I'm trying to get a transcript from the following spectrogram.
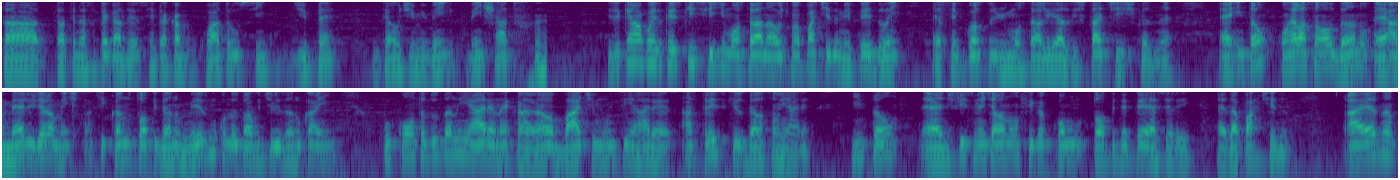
tá, tá tendo essa pegada. Eu sempre acabo com 4 ou 5 de pé. Então é um time bem, bem chato. Isso aqui é uma coisa que eu esqueci de mostrar na última partida, me perdoem. Eu sempre gosto de mostrar ali as estatísticas, né? É, então, com relação ao dano, é, a Mary geralmente está ficando top dano, mesmo quando eu estava utilizando o Caim, por conta do dano em área, né, cara? Ela bate muito em área, as três skills dela são em área. Então, é, dificilmente ela não fica como top DPS ali é, da partida. A Esna,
